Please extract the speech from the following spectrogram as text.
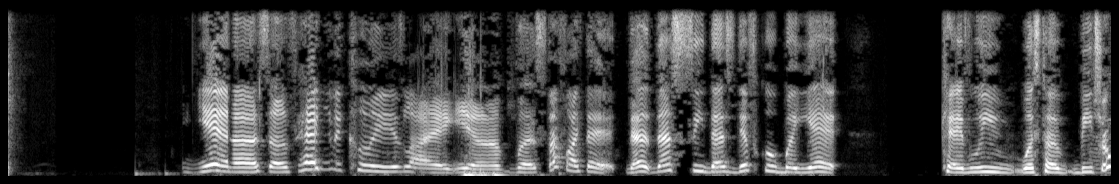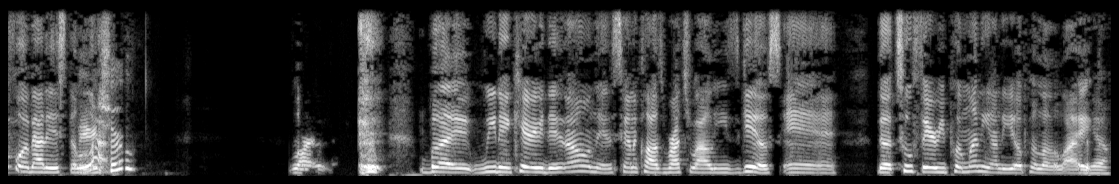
uh, Yeah, so technically it's like, yeah, but stuff like that, that that's see that's difficult, but yet, okay, if we was to be truthful about it, it's still very lie. true. Like, but we didn't carry it on, and Santa Claus brought you all these gifts, and the tooth fairy put money under your pillow. Like, yeah.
